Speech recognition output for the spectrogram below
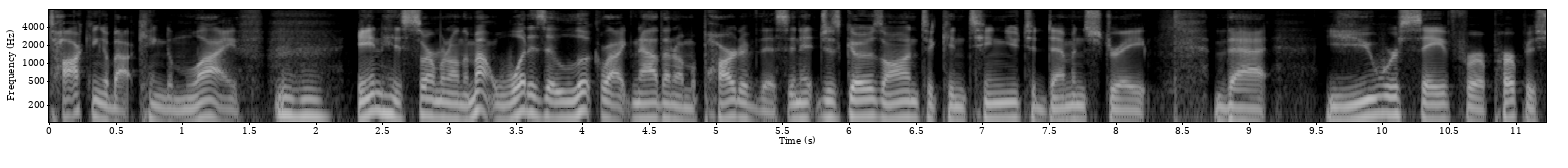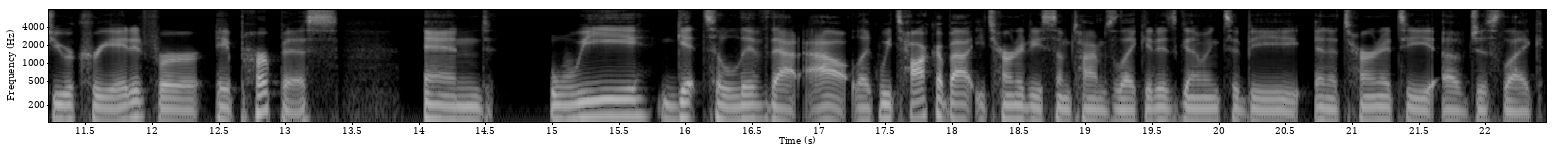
talking about kingdom life. In his Sermon on the Mount, what does it look like now that I'm a part of this? And it just goes on to continue to demonstrate that you were saved for a purpose. You were created for a purpose. And we get to live that out. Like we talk about eternity sometimes like it is going to be an eternity of just like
